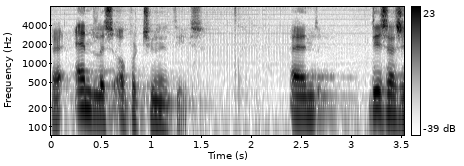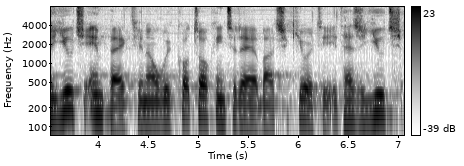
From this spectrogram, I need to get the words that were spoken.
There are endless opportunities. And this has a huge impact. You know, we're talking today about security. It has a huge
